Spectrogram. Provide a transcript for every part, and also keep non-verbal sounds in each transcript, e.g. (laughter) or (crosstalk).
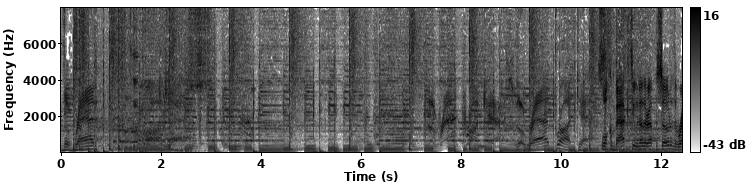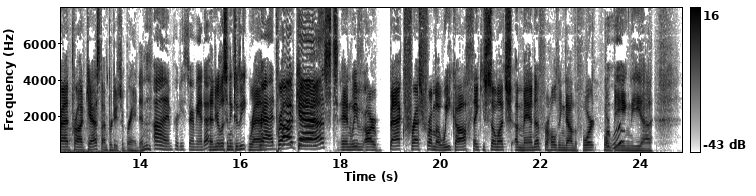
The Rad Prodcast. The Rad Prodcast. The Rad Prodcast. Welcome back to another episode of the Rad Prodcast. I'm producer Brandon. I'm producer Amanda. And you're listening to the Rad, Rad Prodcast. And we are back fresh from a week off. Thank you so much, Amanda, for holding down the fort, for Woo-woo. being the uh,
